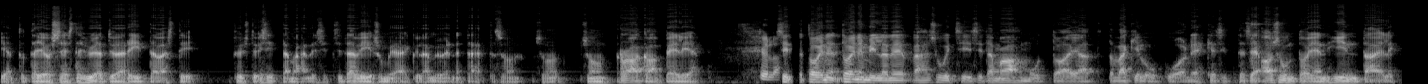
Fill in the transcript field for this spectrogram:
Ja tuota, jos ei sitä hyötyä riittävästi pysty esittämään, niin sit sitä viisumia ei kyllä myönnetä, että se on, se on, se on raakaa peliä. Kyllä. Sitten toinen, toinen, millä ne vähän suitsii sitä maahanmuuttoa ja tota väkilukua on ehkä sitten se asuntojen hinta, eli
